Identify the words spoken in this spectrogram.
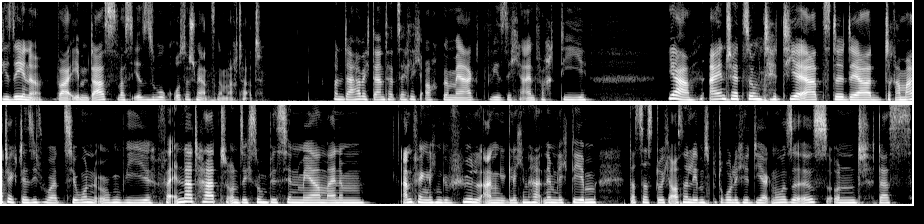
die Sehne war eben das, was ihr so große Schmerzen gemacht hat. Und da habe ich dann tatsächlich auch gemerkt, wie sich einfach die ja, Einschätzung der Tierärzte der Dramatik der Situation irgendwie verändert hat und sich so ein bisschen mehr meinem anfänglichen Gefühl angeglichen hat, nämlich dem, dass das durchaus eine lebensbedrohliche Diagnose ist und dass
